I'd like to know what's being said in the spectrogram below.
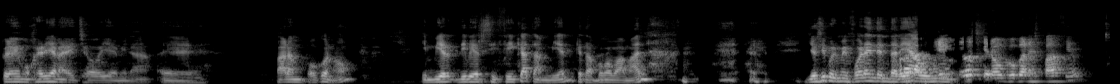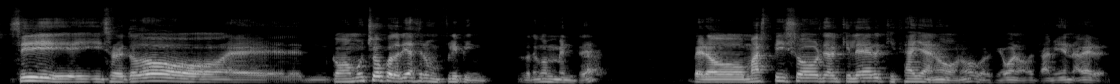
Pero mi mujer ya me ha dicho, oye, mira, eh, para un poco, ¿no? diversifica también, que tampoco va mal. Yo si por mí fuera intentaría... que no ocupan espacio? Sí, y sobre todo, eh, como mucho podría hacer un flipping, lo tengo en mente, ¿eh? Pero más pisos de alquiler quizá ya no, ¿no? Porque bueno, también, a ver,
